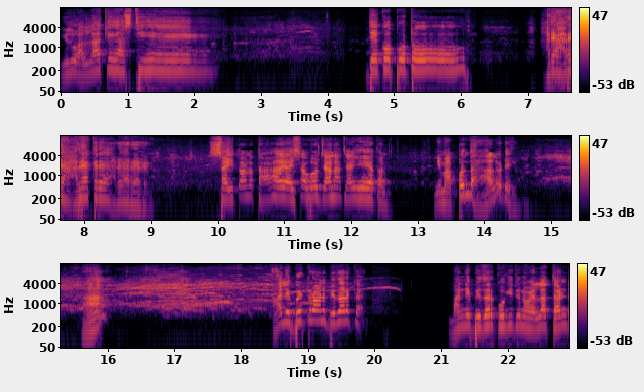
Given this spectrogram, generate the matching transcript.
ಇದು ಅಲ್ಲಾಕೆ ಆಸ್ತಿಯೇ ದೇಕೋ ಫೋಟೋ ಹರೆ ಹರೆ ಹರೆ ಕರೆ ಹರೆ ಹರೆ ಹರೆ ಸೈತಾನು ತಾ ಐಸಾ ಹೋ ಜಾನ ಚಾಹಿಯೇ ತಾನು ನಿಮ್ಮ ಅಪ್ಪಂದ ಹಾಲೋಡಿ ಹಾ ಅಲ್ಲಿ ಬಿಟ್ರು ಅವನು ಬಿದರ್ಕ. ಮೊನ್ನೆ ಬೀದರ್ಕ್ ಹೋಗಿದ್ವಿ ನಾವೆಲ್ಲ ತಂಡ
